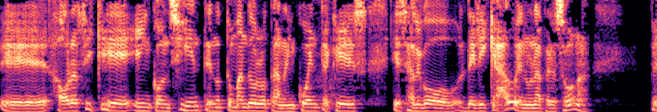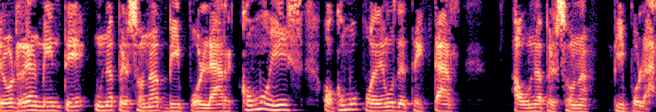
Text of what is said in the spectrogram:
eh, ahora sí que inconsciente, no tomándolo tan en cuenta que es, es algo delicado en una persona. Pero realmente una persona bipolar, ¿cómo es o cómo podemos detectar a una persona bipolar?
